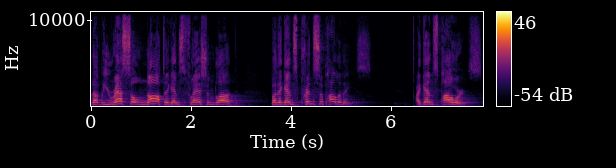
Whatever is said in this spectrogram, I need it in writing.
that we wrestle not against flesh and blood, but against principalities, against powers,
